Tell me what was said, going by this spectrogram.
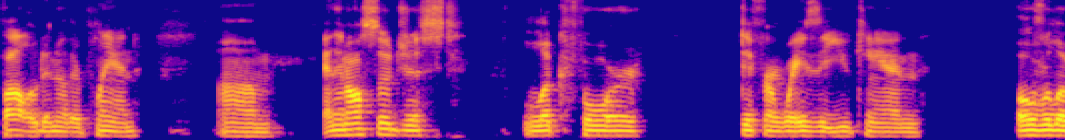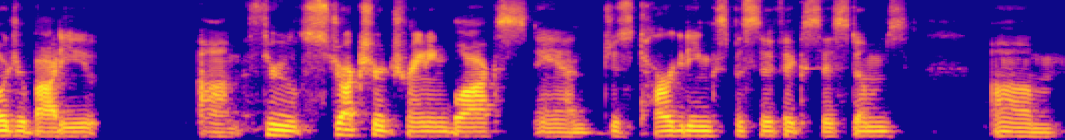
followed another plan. Um, and then also just look for different ways that you can overload your body um, through structured training blocks and just targeting specific systems um,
